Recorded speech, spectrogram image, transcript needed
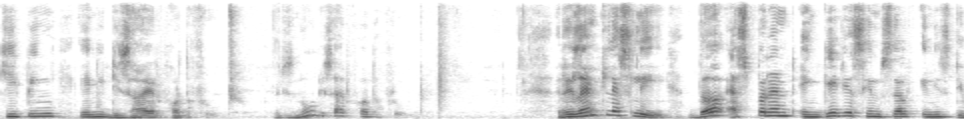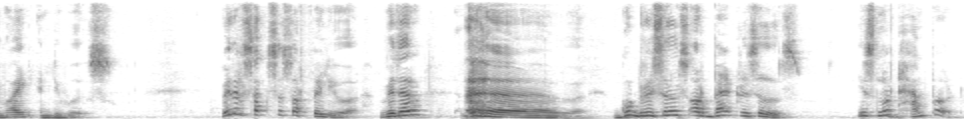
keeping any desire for the fruit. There is no desire for the fruit. Relentlessly, the aspirant engages himself in his divine endeavors. Whether success or failure, whether good results or bad results, is not hampered.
